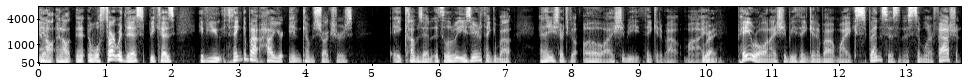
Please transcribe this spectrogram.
And Yeah. I'll and I'll and we'll start with this because if you think about how your income structures, it comes in, it's a little bit easier to think about. And then you start to go, oh, I should be thinking about my Right. payroll and I should be thinking about my expenses in a similar fashion.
